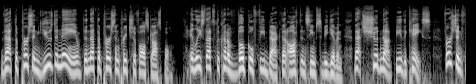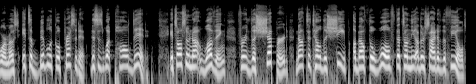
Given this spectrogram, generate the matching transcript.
that the person used a name than that the person preached a false gospel. At least that's the kind of vocal feedback that often seems to be given. That should not be the case. First and foremost, it's a biblical precedent. This is what Paul did. It's also not loving for the shepherd not to tell the sheep about the wolf that's on the other side of the field,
